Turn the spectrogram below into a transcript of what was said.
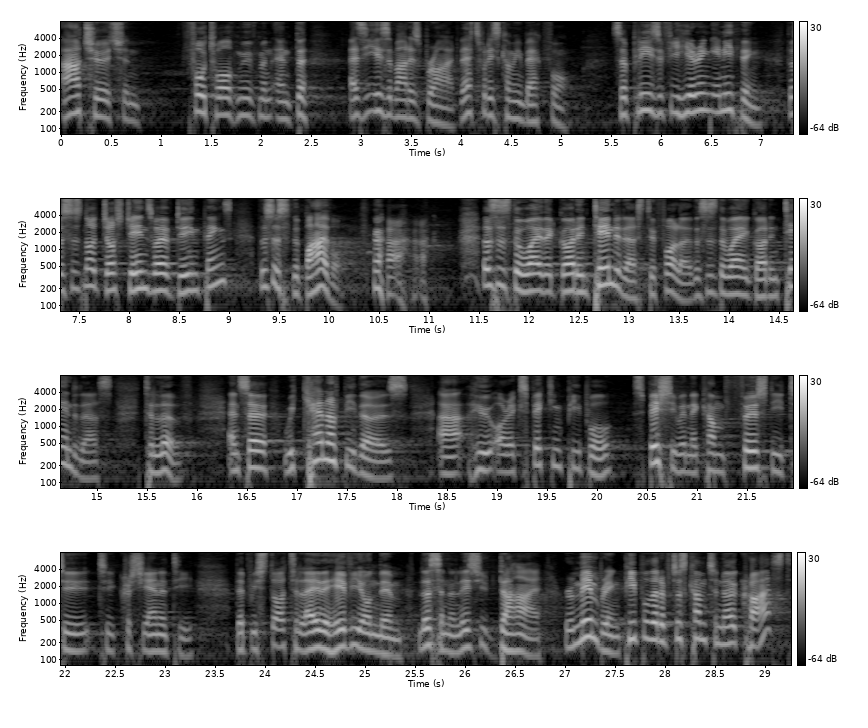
our church and 412 movement and the, as he is about his bride. That's what he's coming back for. So please, if you're hearing anything, this is not Josh Gen's way of doing things. This is the Bible. this is the way that God intended us to follow. This is the way God intended us to live. And so we cannot be those uh, who are expecting people, especially when they come firstly to, to Christianity, that we start to lay the heavy on them. Listen, unless you die, remembering people that have just come to know Christ,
